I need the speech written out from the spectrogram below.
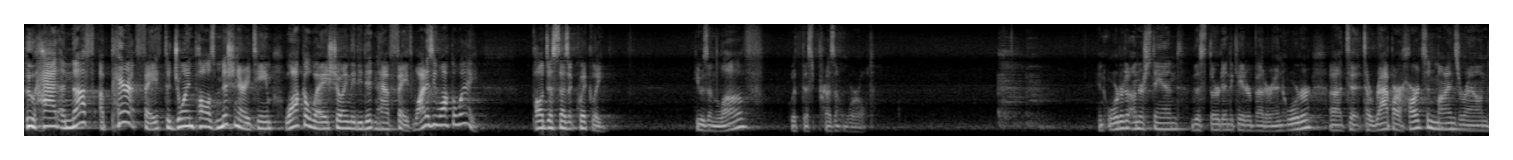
who had enough apparent faith to join Paul's missionary team walk away showing that he didn't have faith? Why does he walk away? Paul just says it quickly. He was in love with this present world. In order to understand this third indicator better, in order uh, to, to wrap our hearts and minds around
